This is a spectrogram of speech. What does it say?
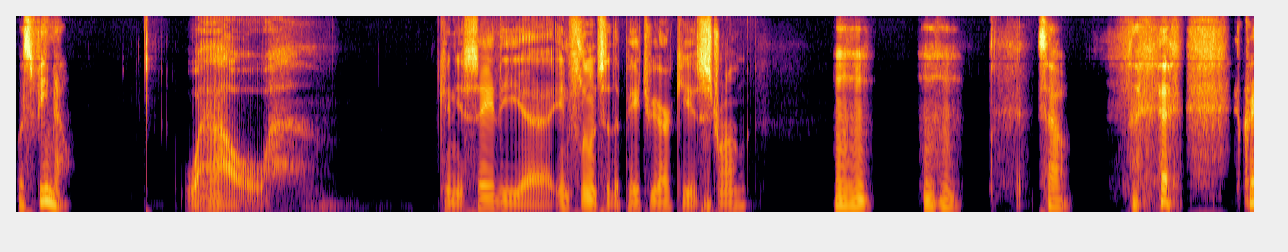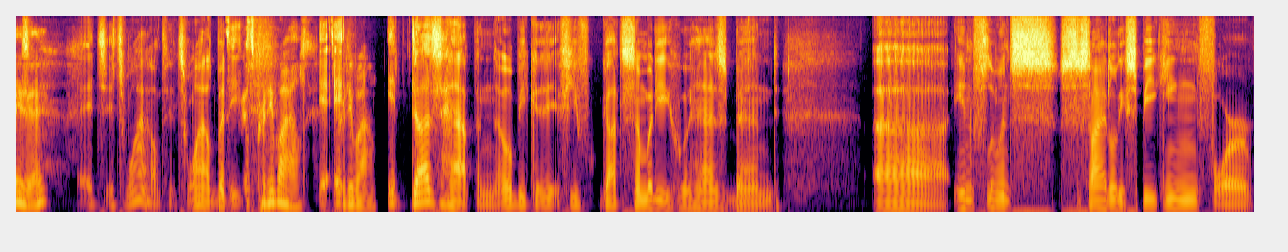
was female. Wow. Can you say the uh, influence of the patriarchy is strong? Mm-hmm. Mm-hmm. So, crazy, eh? It's it's wild. It's wild, but it, It's pretty wild. It- pretty wild. it does happen though because if you've got somebody who has been uh, influenced societally speaking for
